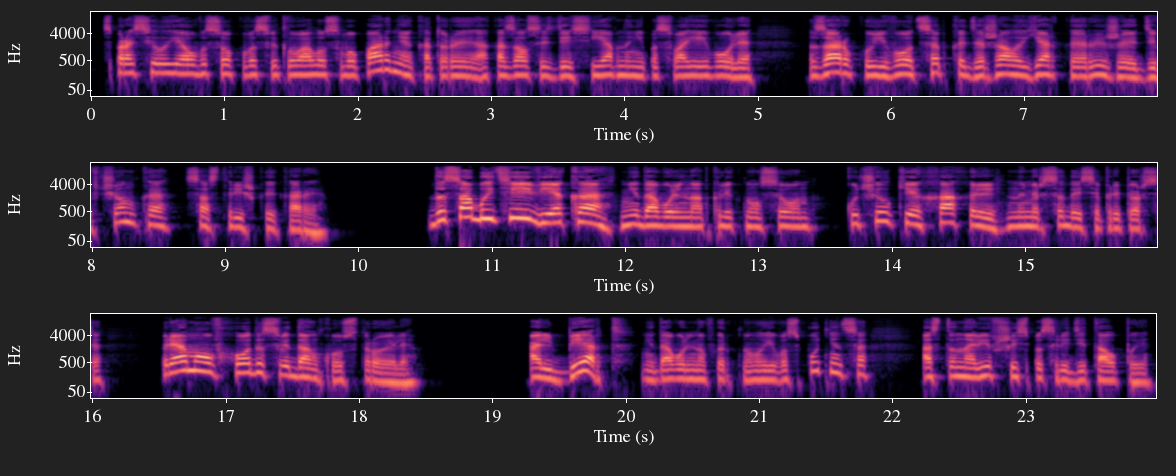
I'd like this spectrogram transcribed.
— спросила я у высокого светловолосого парня, который оказался здесь явно не по своей воле — за руку его цепко держала яркая рыжая девчонка со стрижкой каре. «Да события века!» — недовольно откликнулся он. К училке хахаль на Мерседесе приперся. Прямо у входа свиданку устроили. «Альберт!» — недовольно фыркнула его спутница, остановившись посреди толпы.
